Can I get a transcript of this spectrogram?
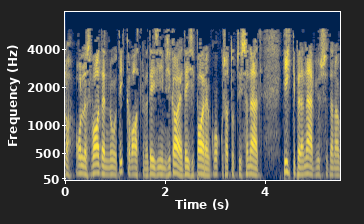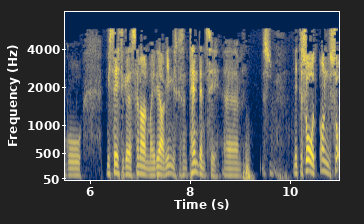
noh, olles vaadelnud, ikka vaatleme teisi inimesi ka ja teisi paare, kui kokku satud, siis sa näed, tihtipeale näeb just seda nagu, mis eesti keeles sõna on, ma ei tea, aga inglise keeles on tendency äh, mitte sood-, on so-,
